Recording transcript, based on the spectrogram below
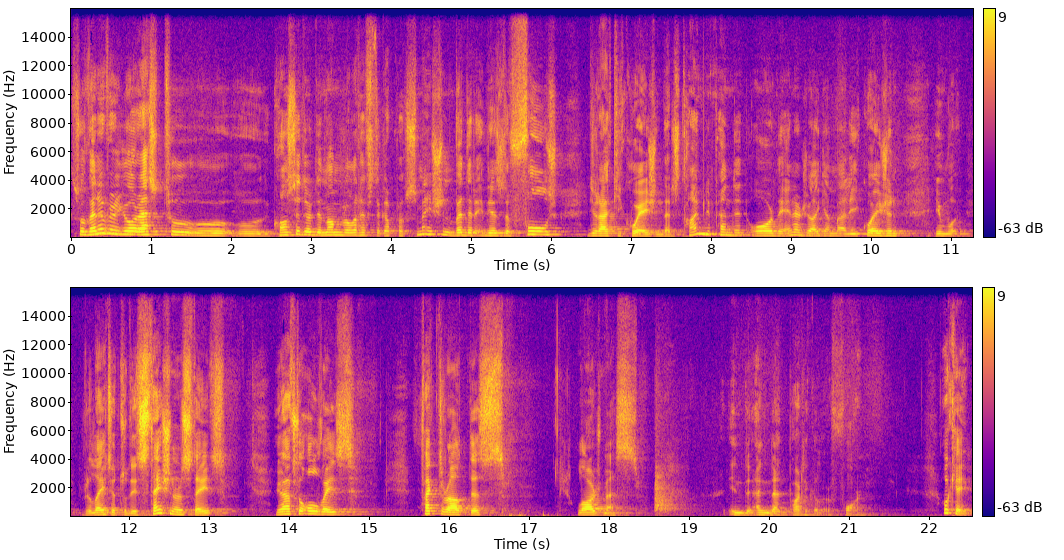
So whenever you are asked to uh, consider the non-relativistic approximation, whether it is the full Dirac equation that is time dependent or the energy eigenvalue equation in, related to the stationary states, you have to always factor out this large mass in, the, in that particular form. Okay,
